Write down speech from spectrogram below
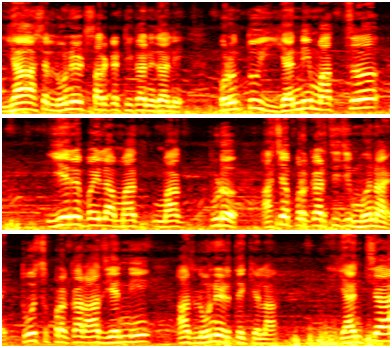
ह्या अशा लोणेटसारख्या ठिकाणी झाली. परंतु यांनी मागचं ये रे बैला माग माग पुढं अशा प्रकारची जी म्हण आहे तोच प्रकार आज यांनी आज लोणेर येथे केला. यांच्या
